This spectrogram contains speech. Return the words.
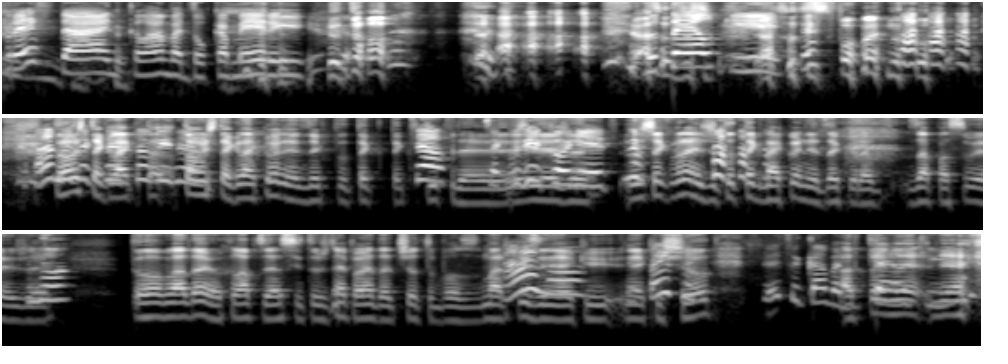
prestaň klamať do kamery, to... ja do telky. Ja som si spomenul. Áno, to, už tak to je na, to to, už tak nakoniec, nech to tak, tak Čo? vtipne. Však už je že- koniec. No však vrajím, že to tak nakoniec akurát zapasuje, že No, toho mladého chlapca, ja si to už nepamätám, čo to bol z Markízy Áno, nejaký, nejaký klamať A to je telky. nejaký...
